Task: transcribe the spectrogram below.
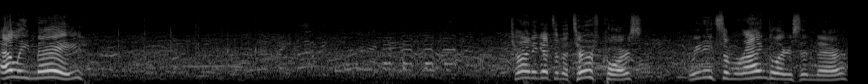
Ellie Mae. Trying to get to the turf course. We need some Wranglers in there.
